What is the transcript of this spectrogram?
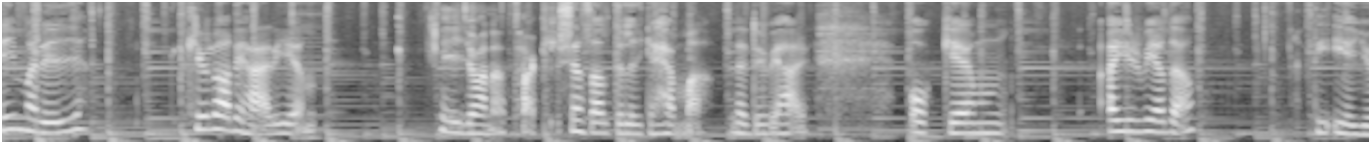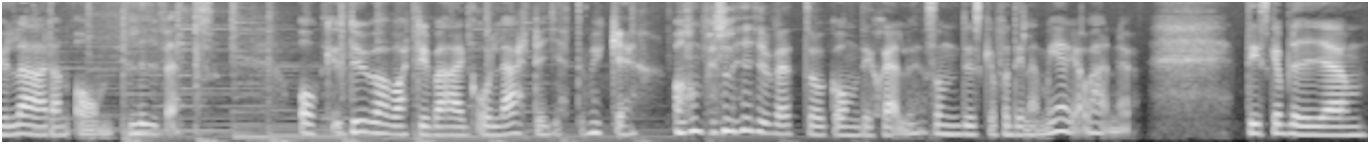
Hej Marie! Kul att ha dig här igen. Hej Johanna, tack. Känns alltid lika hemma när du är här. Och um, ayurveda, det är ju läran om livet. Och du har varit iväg och lärt dig jättemycket om livet och om dig själv som du ska få dela med dig av här nu. Det ska bli um,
